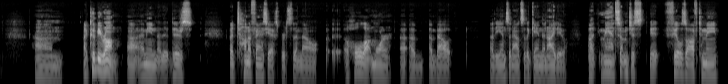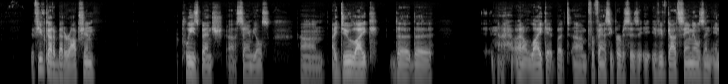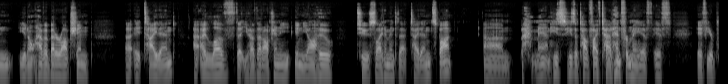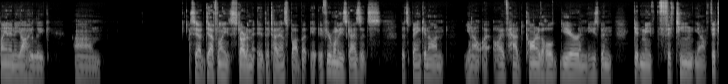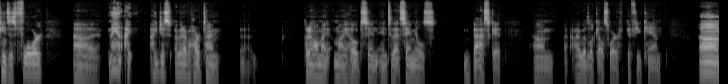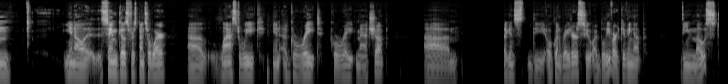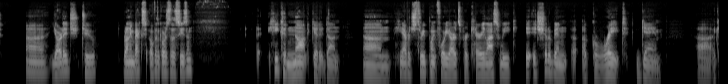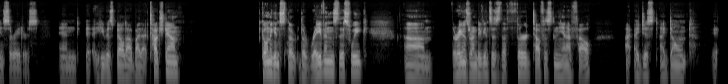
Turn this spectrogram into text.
Um, I could be wrong. Uh, I mean, there's a ton of fantasy experts that know a whole lot more uh, about uh, the ins and outs of the game than I do. But man, something just it feels off to me. If you've got a better option, please bench uh, Samuels. Um, I do like the the. I don't like it, but um, for fantasy purposes, if you've got Samuels and, and you don't have a better option uh, at tight end. I, I, love that you have that option in, in, Yahoo to slide him into that tight end spot. Um, man, he's he's a top five tight end for me if if if you're playing in a Yahoo league. Um, so yeah, definitely start him at the tight end spot. But if you're one of these guys that's that's banking on, you know, I, I've had Conner the whole year and he's been getting me 15, you know, 15's his floor. Uh, man, I, I just I would have a hard time uh, putting all my my hopes in into that Samuels basket. Um, I would look elsewhere if you can. Um, you know, same goes for Spencer Ware. Uh, last week in a great, great matchup um, against the Oakland Raiders, who I believe are giving up the most uh, yardage to running backs over the course of the season he could not get it done. Um, he averaged 3.4 yards per carry last week. It, it should have been a, a great game uh, against the Raiders. And uh, he was bailed out by that touchdown. Going against the, the Ravens this week, um, the Ravens' run defense is the third toughest in the NFL. I, I just, I don't,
